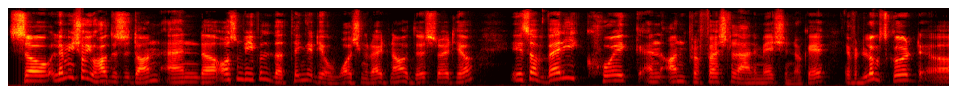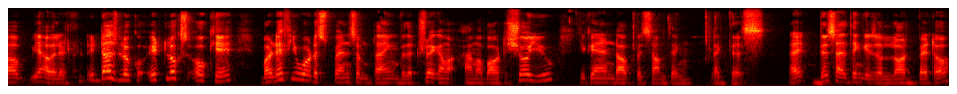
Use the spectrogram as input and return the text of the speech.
So let me show you how this is done. And uh, awesome people, the thing that you're watching right now, this right here, is a very quick and unprofessional animation okay? If it looks good uh, yeah well it, it does look it looks okay but if you were to spend some time with the trick I'm, I'm about to show you you can end up with something like this right? This I think is a lot better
